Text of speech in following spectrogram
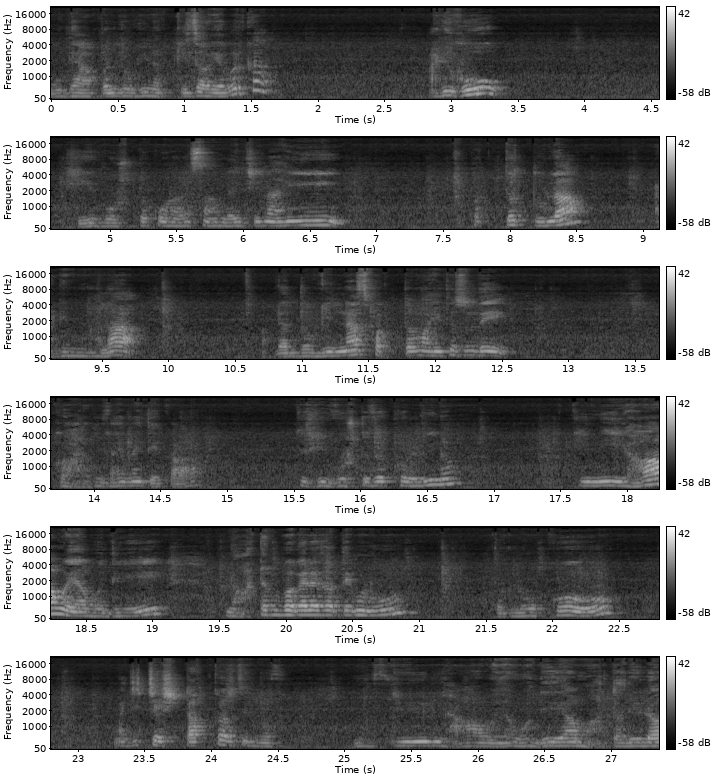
उद्या आपण दोघी नक्की जाऊया बरं का? आणि हो ही गोष्ट कोणाला सांगायची नाही. फक्त तुला आणि मला. आपल्या दोघींनाच फक्त माहीत असू दे. कारण काय माहिती आहे का? तुझी गोष्ट जर कळली ना की मी ह्या वयामध्ये नाटक बघायला जाते म्हणून. तर लोक माझी चेष्टा करतील बघ. म्हणतील ह्या वयामध्ये या म्हातारीला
